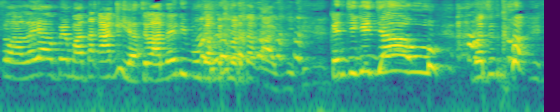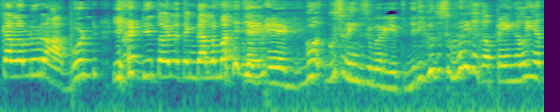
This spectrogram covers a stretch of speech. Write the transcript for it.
Celananya sampai mata kaki ya? celananya dibuka ke mata kaki. Kencingnya jauh. Maksud gua kalau lu rabun ya di toilet yang dalam aja. Jadi, eh, gue gue sering sebenarnya gitu. Jadi gue tuh sebenarnya kagak pengen ngelihat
